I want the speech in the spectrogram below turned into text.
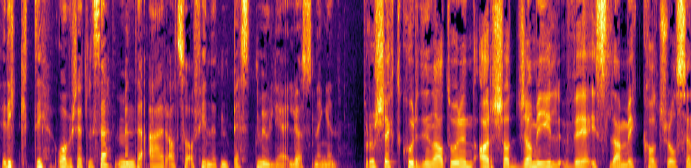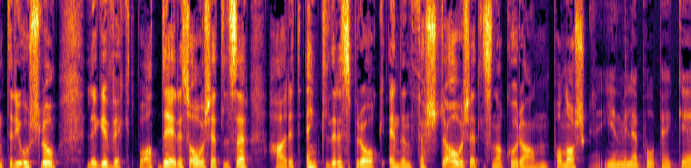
riktig oversettelse, men det er altså å finne den best mulige løsningen. Prosjektkoordinatoren Arshad Jamil ved Islamic Cultural Center i Oslo legger vekt på at deres oversettelse har et enklere språk enn den første oversettelsen av Koranen på norsk. Igjen vil jeg påpeke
